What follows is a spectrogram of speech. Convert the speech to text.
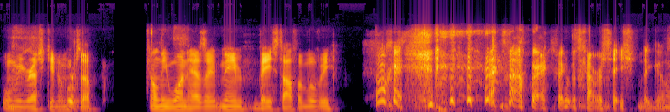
when we rescued him. So only one has a name based off a movie. Okay. That's not where I expect this conversation to go.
